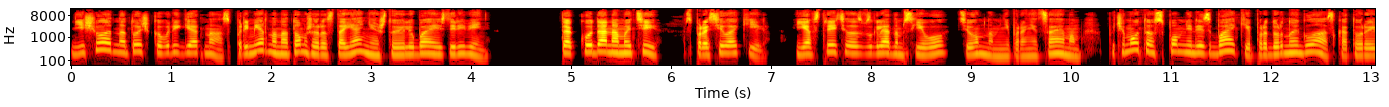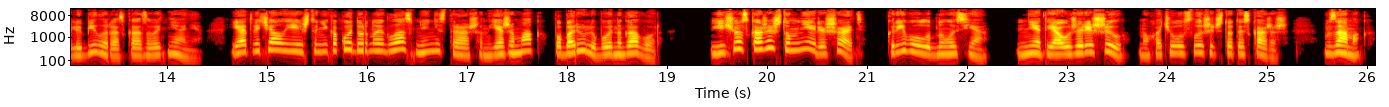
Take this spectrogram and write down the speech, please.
Еще одна точка в лиге от нас, примерно на том же расстоянии, что и любая из деревень. «Так куда нам идти?» — спросил Акиль. Я встретилась взглядом с его, темным, непроницаемым. Почему-то вспомнились байки про дурной глаз, которые любила рассказывать няня. Я отвечал ей, что никакой дурной глаз мне не страшен. Я же маг, поборю любой наговор. «Еще скажи, что мне решать!» — криво улыбнулась я. «Нет, я уже решил, но хочу услышать, что ты скажешь. В замок».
